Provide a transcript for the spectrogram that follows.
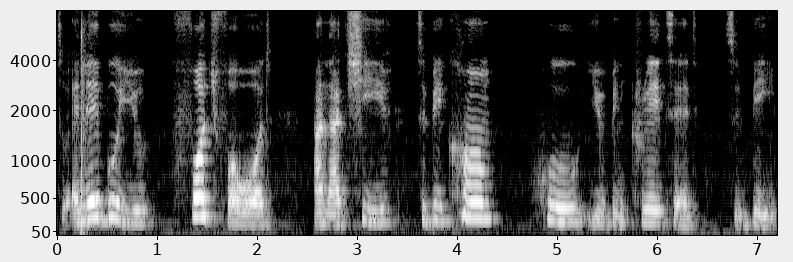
to enable you forge forward and achieve to become who you've been created to be.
